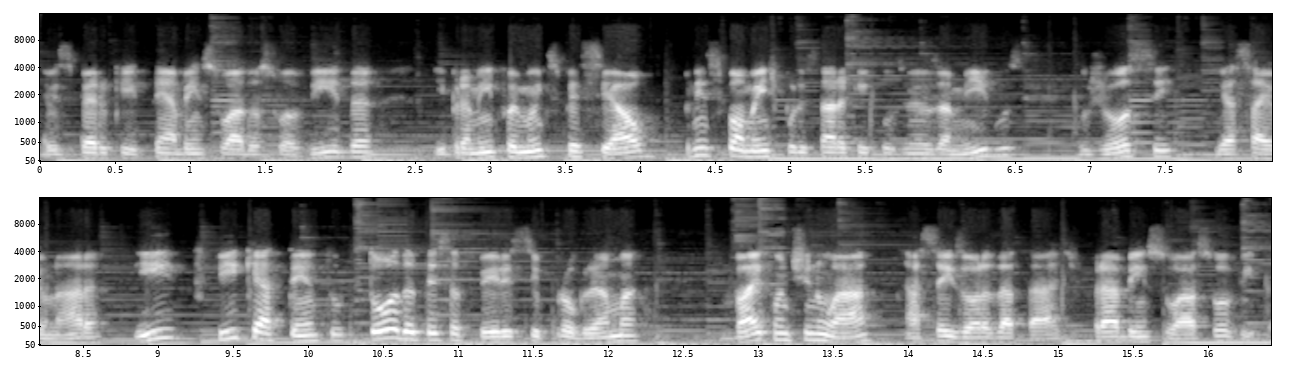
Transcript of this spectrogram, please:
Eu espero que tenha abençoado a sua vida e para mim foi muito especial, principalmente por estar aqui com os meus amigos, o Josi e a Sayonara. E fique atento, toda terça-feira esse programa vai continuar às 6 horas da tarde para abençoar a sua vida.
